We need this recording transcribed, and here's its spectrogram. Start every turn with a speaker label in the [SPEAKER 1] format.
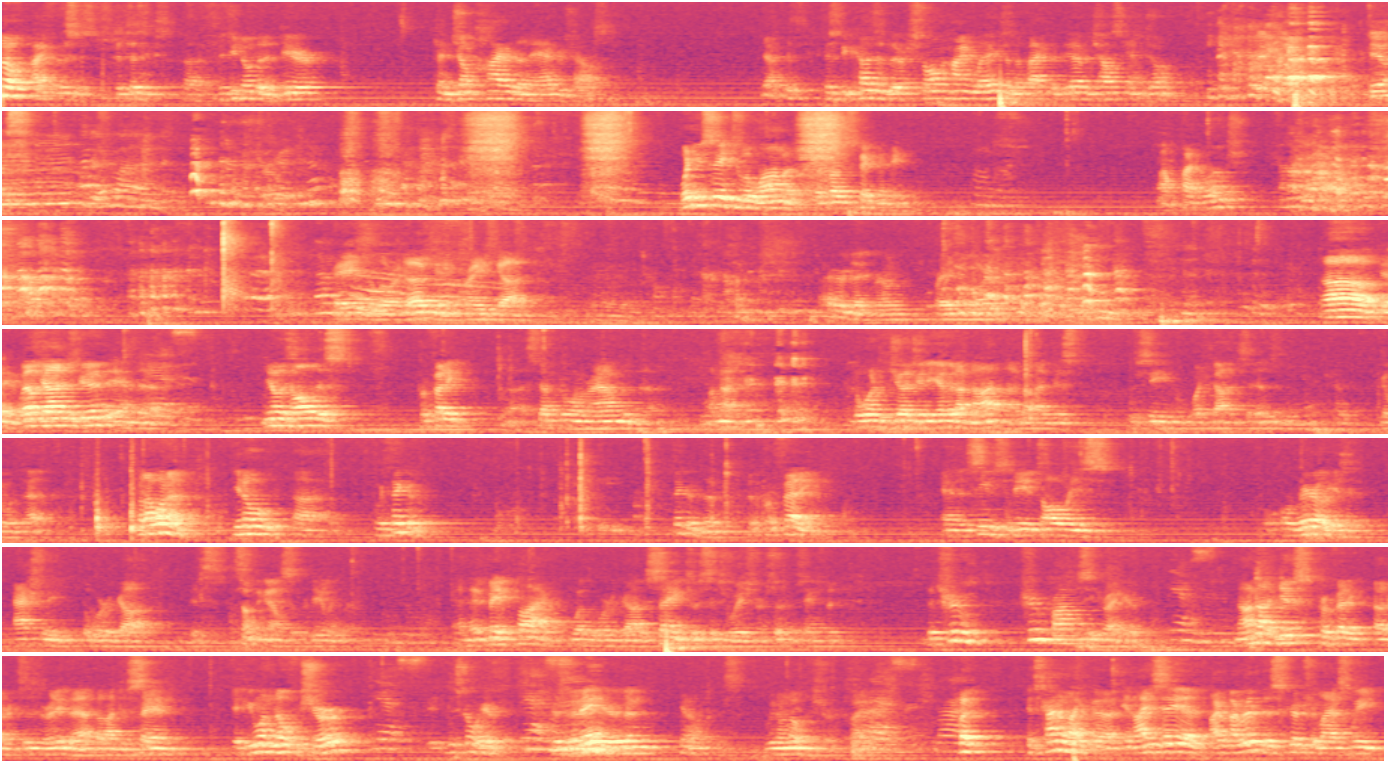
[SPEAKER 1] know, I, this is statistics, uh, did you know that a deer can jump higher than the average house? Yeah, it's, it's because of their strong hind legs and the fact that the average house can't jump.
[SPEAKER 2] Yes.
[SPEAKER 1] What do you say to a llama that loves picnicking? I'll pack a lunch. Praise the Lord. Okay, praise God. I heard that groan. Praise the Lord. Oh, okay. Well, God is good, and uh,
[SPEAKER 3] Yes.
[SPEAKER 1] you know, there's all this prophetic uh, stuff going around, and uh, I'm not the one to judge any of it. I'm not. I'm, I just receive what God says and kind of go with that. But I want to, you know, uh, we think of think of the, the prophetic, and it seems to me it's always, or rarely is it actually the Word of God. It's something else that we're dealing with. And it may apply what the Word of God is saying to a situation or circumstance, but the true, true prophecy is right here.
[SPEAKER 3] Yes.
[SPEAKER 1] Now, I'm not against prophetic utterances or any of that, but I'm just saying, if you want to know for sure,
[SPEAKER 3] Yes.
[SPEAKER 1] just go here.
[SPEAKER 3] Yes.
[SPEAKER 1] Because if it ain't here, then, you know, it's- we don't know for sure. right?
[SPEAKER 3] Yes. Right.
[SPEAKER 1] But it's kind of like uh, in Isaiah, I, read this scripture last week,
